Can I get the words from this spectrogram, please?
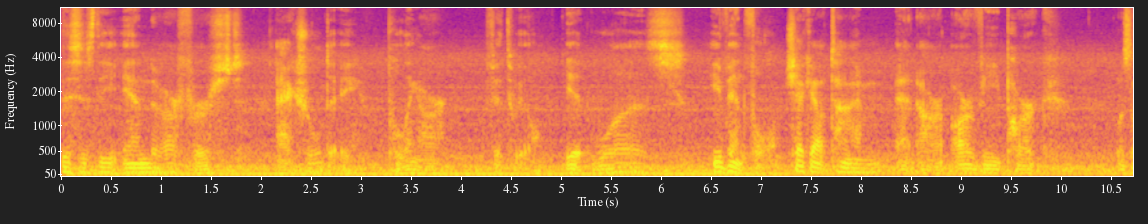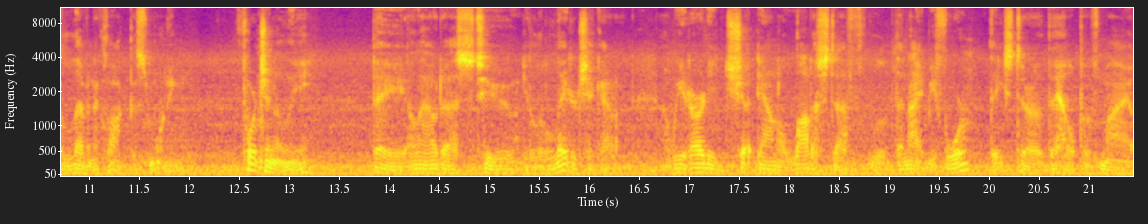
This is the end of our first actual day pulling our fifth wheel. It was eventful. Checkout time at our RV park was 11 o'clock this morning. Fortunately, they allowed us to get a little later checkout. We had already shut down a lot of stuff the night before, thanks to the help of my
